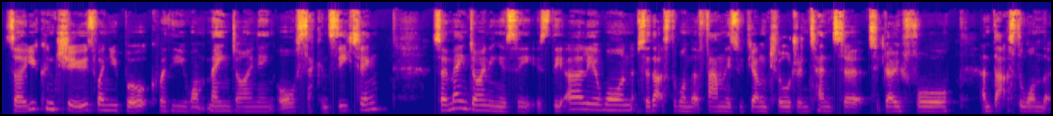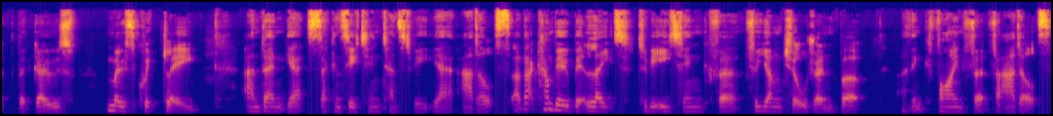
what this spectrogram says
So you can choose when you book whether you want main dining or second seating. So main dining is the is the earlier one. So that's the one that families with young children tend to to go for, and that's the one that that goes most quickly. And then, yeah, second seating tends to be yeah adults. Uh, that can be a bit late to be eating for for young children, but I think fine for for adults.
